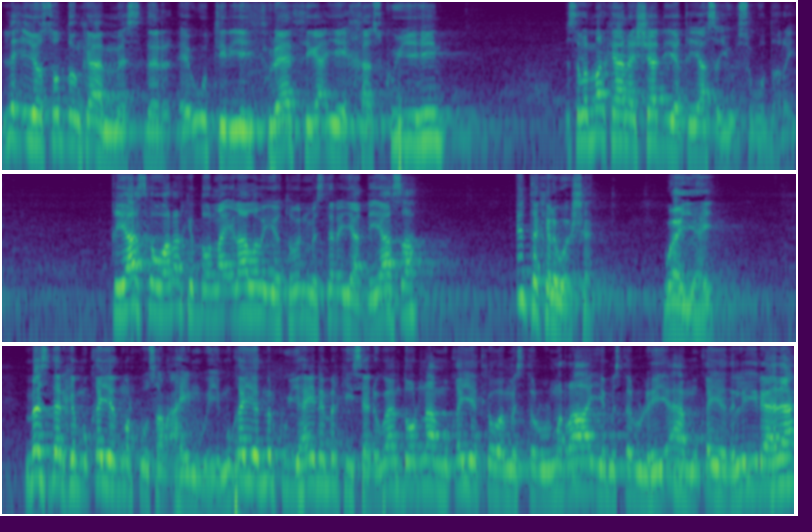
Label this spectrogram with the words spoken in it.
lix iyo soddonkaa masder ee uu tiriyey ulaaiga ayay khaas ku yihiin isla markaana shaad iyo qiyaas ayuu isugu daray. Qiyaaska waan arki doonnaa ilaa laba iyo toban masder ayaa qiyaas ah inta kale waa shaad. Waa yahay. Masderka muqayad markuusan ahayn weeye. Muqayad markuu yahayna markiisaan ogaan doonnaa muqayadka waa masdarulmaraha iyo masdarulhay-aha muqayad la yidhaahdaa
